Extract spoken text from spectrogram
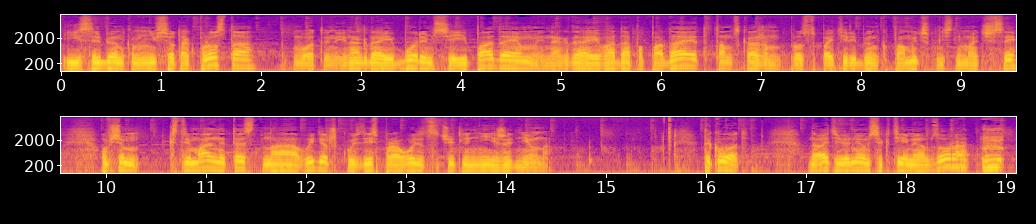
и с ребенком не все так просто, вот, иногда и боремся, и падаем, иногда и вода попадает, там, скажем, просто пойти ребенка помыть, чтобы не снимать часы. В общем, экстремальный тест на выдержку здесь проводится чуть ли не ежедневно. Так вот, давайте вернемся к теме обзора.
